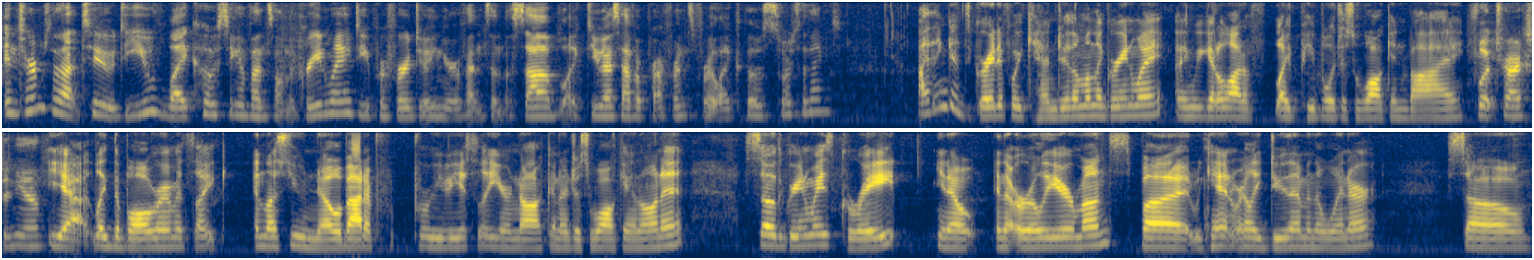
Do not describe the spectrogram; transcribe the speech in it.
in terms of that too, do you like hosting events on the Greenway? Do you prefer doing your events in the sub? Like, do you guys have a preference for like those sorts of things? I think it's great if we can do them on the Greenway. I think we get a lot of like people just walking by. Foot traction, yeah. Yeah, like the ballroom, it's like unless you know about it pr- previously, you're not gonna just walk in on it. So the greenway is great, you know, in the earlier months, but we can't really do them in the winter. So,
